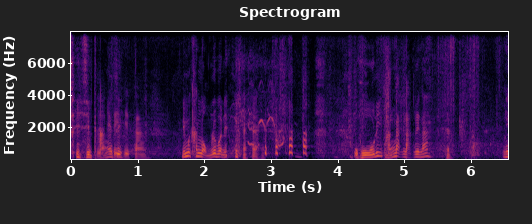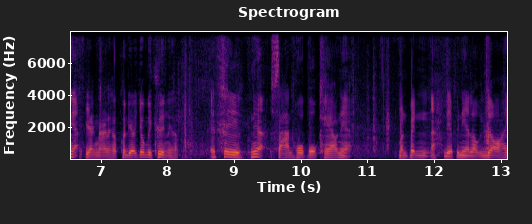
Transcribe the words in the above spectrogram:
สี่สิบถังไงสิสี่สิบถัง นี่มันขนมหรือเปล่าเนี่ยโอ้โหนี่ถังหนักๆเลยนะ เนี่ยอย่างหนักเลยครับ คนเดียวยกไม่ขึ้นนะครับ FC เนี่ยซานโฮโปแคลเนี่ย มันเป็นอะเดี๋ยวพี่เนี่ยเราย่อให้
